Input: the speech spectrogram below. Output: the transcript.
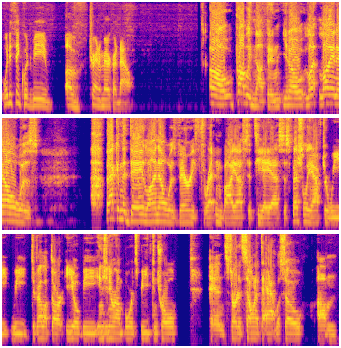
what do you think would be of Train America now? Oh, probably nothing. You know, Lionel was back in the day. Lionel was very threatened by us at TAS, especially after we we developed our EOB engineer on board speed control and started selling it to Atlas O. Um,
